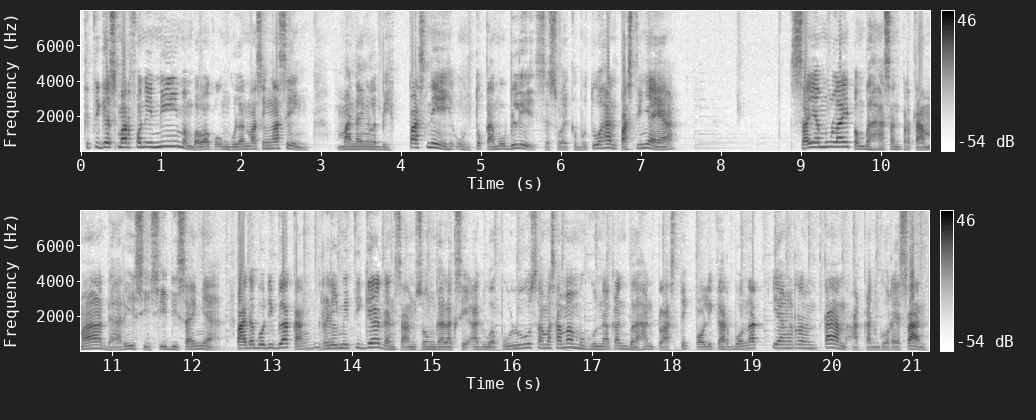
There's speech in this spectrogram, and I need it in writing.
Ketiga smartphone ini membawa keunggulan masing-masing. Mana yang lebih pas nih untuk kamu beli sesuai kebutuhan pastinya ya. Saya mulai pembahasan pertama dari sisi desainnya. Pada bodi belakang, Realme 3 dan Samsung Galaxy A20 sama-sama menggunakan bahan plastik polikarbonat yang rentan akan goresan.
